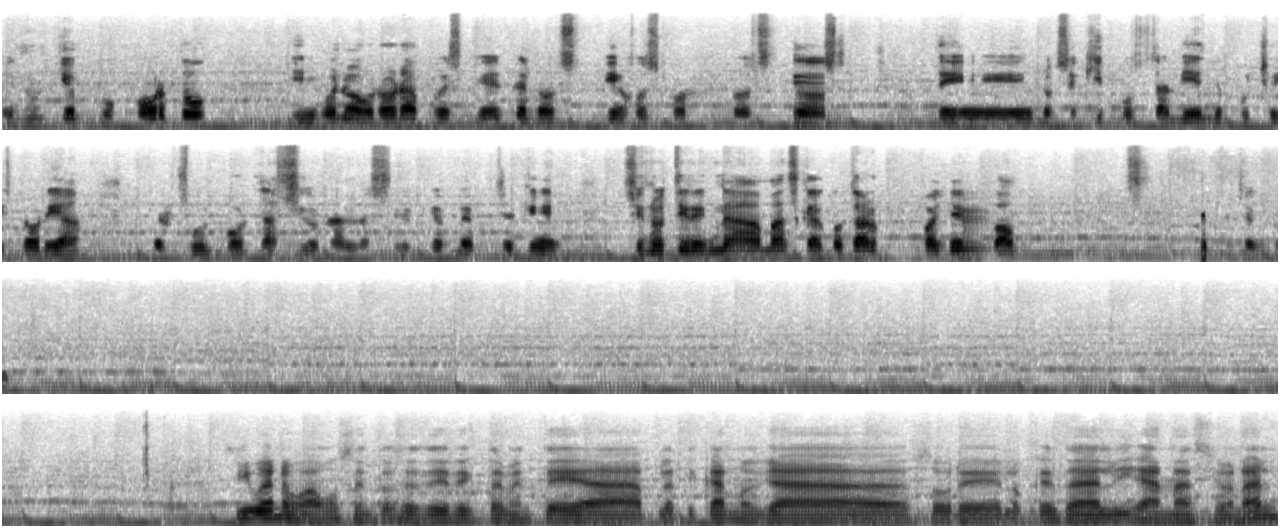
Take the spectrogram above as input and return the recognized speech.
en un tiempo corto y bueno Aurora pues que es de los viejos conocidos de los equipos también de mucha historia del fútbol nacional. Así que me parece que si no tienen nada más que acotar, compañeros, vamos. Sí, bueno, vamos entonces directamente a platicarnos ya sobre lo que es la Liga Nacional.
